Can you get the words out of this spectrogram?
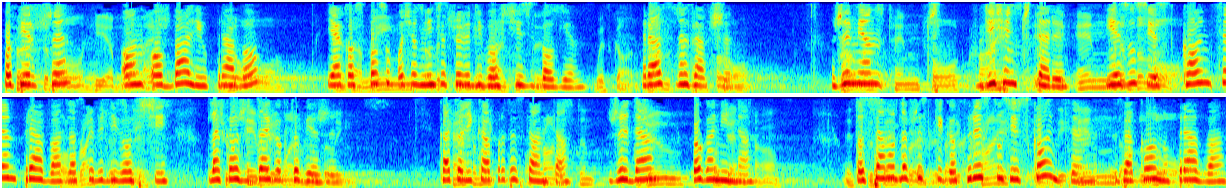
Po pierwsze, On obalił prawo jako sposób osiągnięcia sprawiedliwości z Bogiem. Raz na zawsze. Rzymian 10:4. Jezus jest końcem prawa dla sprawiedliwości dla każdego, kto wierzy. Katolika, protestanta, Żyda, poganina. To samo dla wszystkiego. Chrystus jest końcem zakonu, prawa,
